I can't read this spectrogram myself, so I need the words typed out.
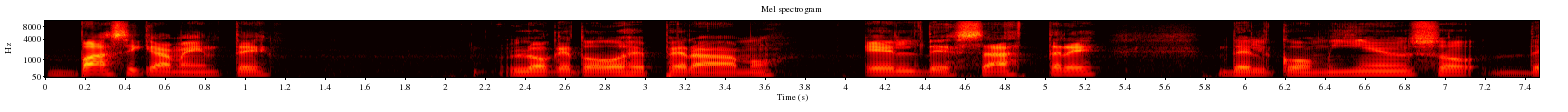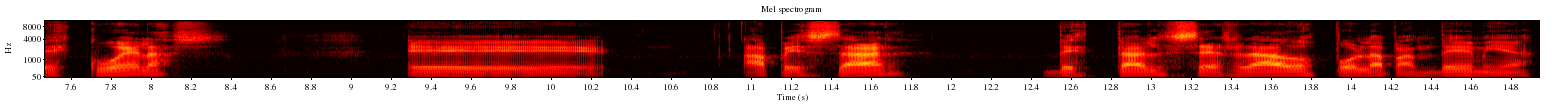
básicamente lo que todos esperábamos. El desastre del comienzo de escuelas. Eh, a pesar de estar cerrados por la pandemia,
